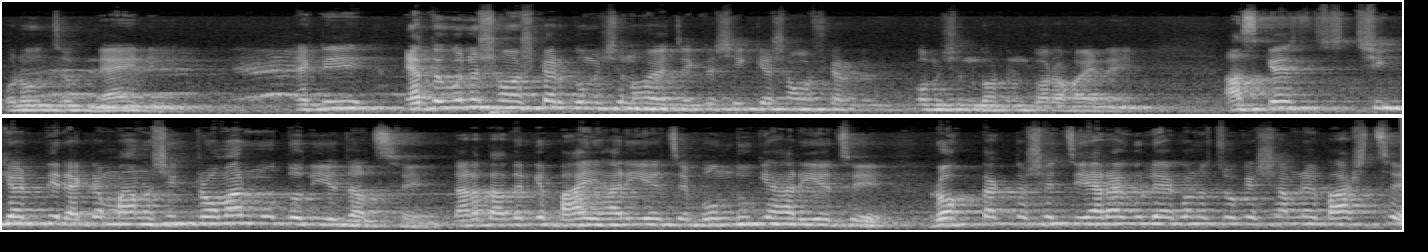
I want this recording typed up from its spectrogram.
কোনো উদ্যোগ নেয়নি। একটি এতগুলো সংস্কার কমিশন হয়েছে, একটা শিক্ষা সংস্কার কমিশন গঠন করা হয় নাই। আজকে শিক্ষার্থীর একটা মানসিক ট্রমার মধ্য দিয়ে যাচ্ছে। তারা তাদেরকে ভাই হারিয়েছে, বন্ধুকে হারিয়েছে, রক্তাক্ত সে চেহারাগুলো এখনও চোখের সামনে ভাসছে।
